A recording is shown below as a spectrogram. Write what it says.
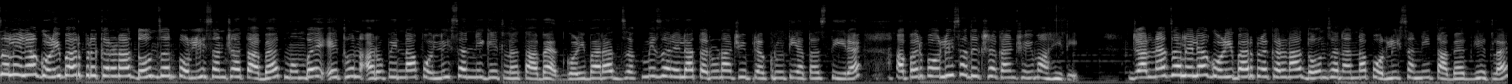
झालेल्या गोळीबार प्रकरणात दोन जण पोलिसांच्या ताब्यात. मुंबई येथून आरोपींना पोलिसांनी घेतलं ताब्यात. गोळीबारात जखमी झालेल्या तरुणाची प्रकृती आता स्थिर आहे अपर पोलीस अधीक्षकांची माहिती. जालन्यात झालेल्या गोळीबार प्रकरणात दोन जणांना पोलिसांनी ताब्यात घेतलाय.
